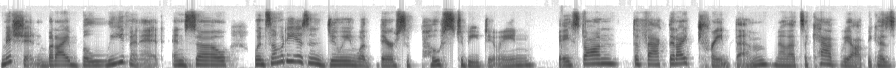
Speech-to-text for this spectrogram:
mission, but I believe in it. And so when somebody isn't doing what they're supposed to be doing, based on the fact that I trained them. Now, that's a caveat because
